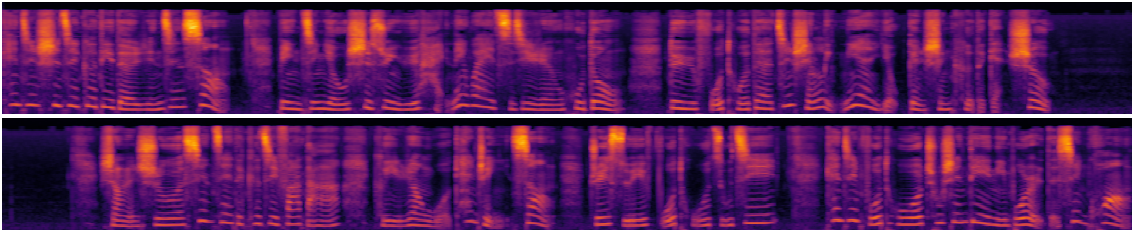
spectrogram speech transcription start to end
看见世界各地的人间相。并经由视讯与海内外慈济人互动，对于佛陀的精神理念有更深刻的感受。上人说，现在的科技发达，可以让我看着影像，追随佛陀足迹，看见佛陀出生地尼泊尔的现况。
